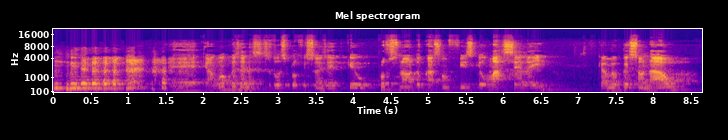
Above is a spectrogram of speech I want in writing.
É, tem alguma coisa nessas duas profissões aí, porque o profissional de educação física é o Marcelo aí, que é o meu personal,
